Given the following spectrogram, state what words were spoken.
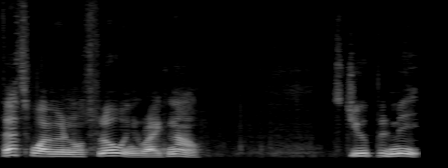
That's why we're not flowing right now. Stupid me.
